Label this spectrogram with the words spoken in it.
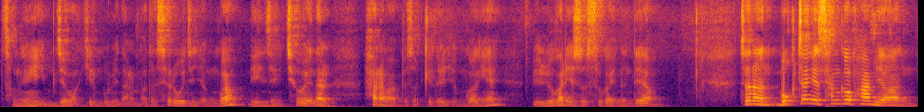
성령의 임재와 기름 부음이 날마다 새로워진 영광 내 인생 최후의 날 하나님 앞에서 얻게 될 영광의 면류관이 있을 수가 있는데요. 저는 목장에 상급하면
